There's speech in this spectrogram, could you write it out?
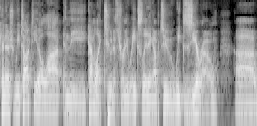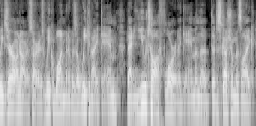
Knish, we talked to you a lot in the kind of like two to three weeks leading up to week zero. Uh, week zero, no, sorry, it was week one, but it was a weeknight game, that Utah Florida game. And the, the discussion was like,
